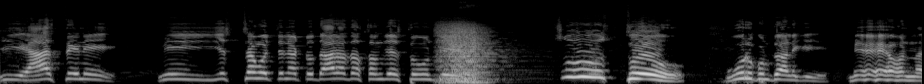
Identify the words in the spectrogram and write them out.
ఈ ఆస్తిని నీ ఇష్టం వచ్చినట్టు దారదస్తం చేస్తూ ఉంటే చూస్తూ ఊరుకుంటానికి మేమన్నా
